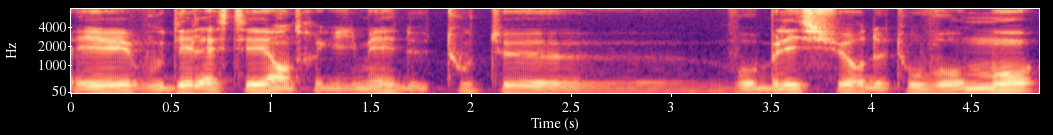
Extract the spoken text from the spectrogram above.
et vous délester entre guillemets de toutes euh, vos blessures, de tous vos maux.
